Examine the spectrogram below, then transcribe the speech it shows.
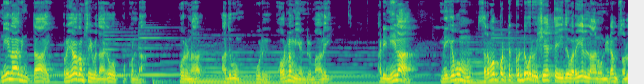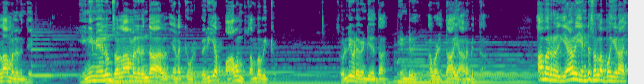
நீலாவின் தாய் பிரயோகம் செய்வதாக ஒப்புக்கொண்டார். ஒரு நாள் அதுவும் ஒரு பௌர்ணமி என்று மாலை. அடி நீலா மிகவும் சிரமப்பட்டு கொண்டு ஒரு விஷயத்தை இதுவரையில் நான் உன்னிடம் சொல்லாமல் இருந்தேன். இனிமேலும் சொல்லாமல் இருந்தால் எனக்கு ஒரு பெரிய பாவம் சம்பவிக்கும். சொல்லிவிட வேண்டியதுதான் என்று அவள் தாய் ஆரம்பித்தாள். அவர் ஏழை என்று சொல்லப் போகிறாய்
